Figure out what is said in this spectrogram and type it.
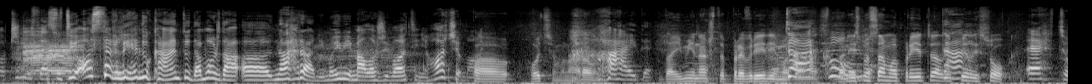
Stevo, čini se da su ti ostavili jednu kantu da možda uh, nahranimo i mi malo životinje. Hoćemo li? Pa, hoćemo naravno. Hajde. Da i mi nešto prevrijedimo danas. Tako Da nismo je. samo pričali i Da. pili sok. Eto.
